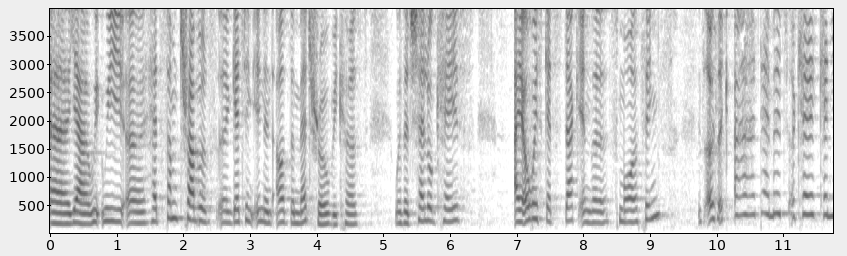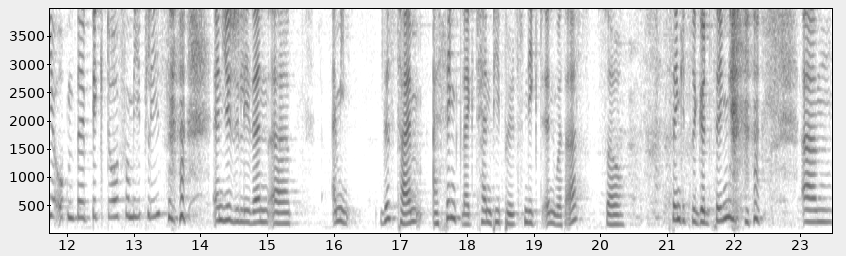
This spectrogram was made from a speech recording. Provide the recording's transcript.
uh, yeah, we, we uh, had some troubles uh, getting in and out the metro because with a cello case, I always get stuck in the small things. It's always like, ah, damn it, okay, can you open the big door for me, please? and usually then, uh, I mean, this time, I think like 10 people sneaked in with us, so think it's a good thing. um,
